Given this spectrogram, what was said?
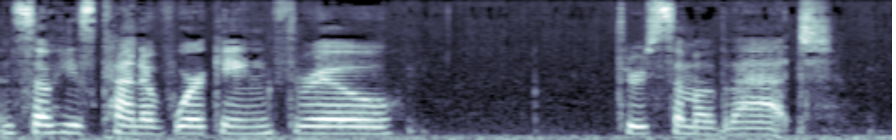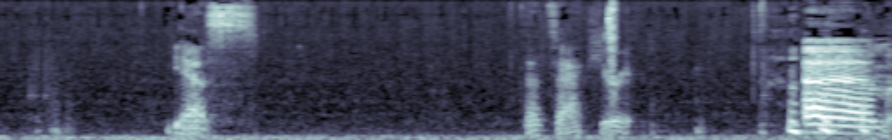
and so he's kind of working through through some of that. yes, that's accurate. Um,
